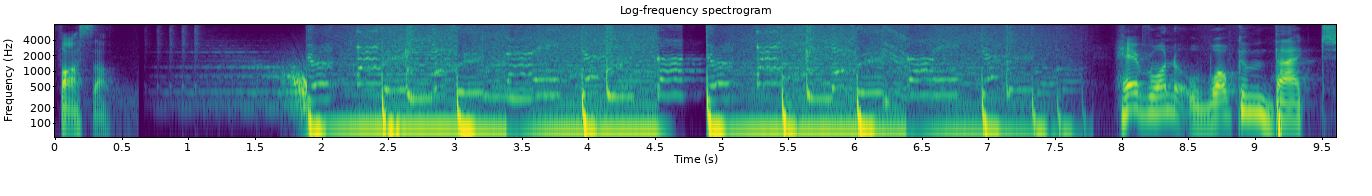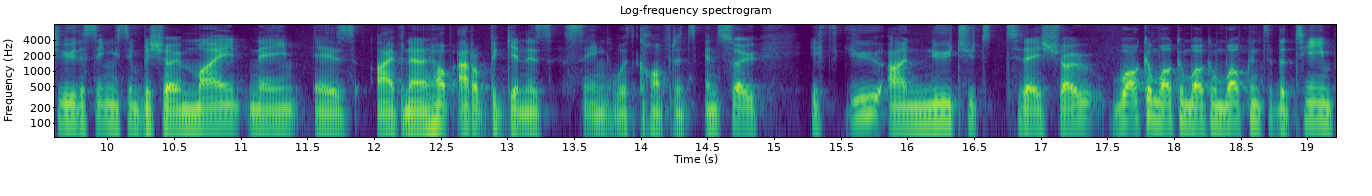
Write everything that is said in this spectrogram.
faster? Hey everyone, welcome back to the Singing Simply Show. My name is Ivan and I help adult beginners sing with confidence. And so if you are new to t- today's show, welcome, welcome, welcome, welcome to the team.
